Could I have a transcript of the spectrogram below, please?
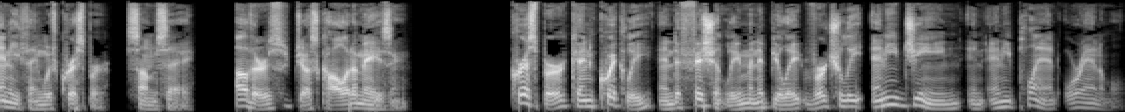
anything with CRISPR, some say. Others just call it amazing. CRISPR can quickly and efficiently manipulate virtually any gene in any plant or animal.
